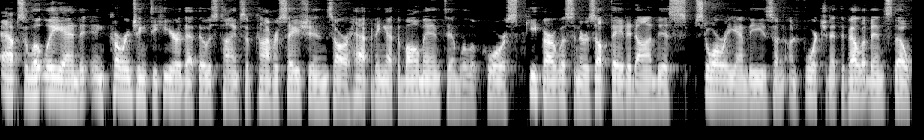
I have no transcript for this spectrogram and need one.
Absolutely, and encouraging to hear that those types of conversations are happening at the moment. And we'll, of course, keep our listeners updated on this story and these un- unfortunate developments. Though,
